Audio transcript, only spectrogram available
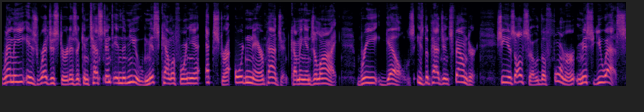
Remy is registered as a contestant in the new Miss California Extraordinaire pageant coming in July. Bree Gels is the pageant's founder. She is also the former Miss US.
